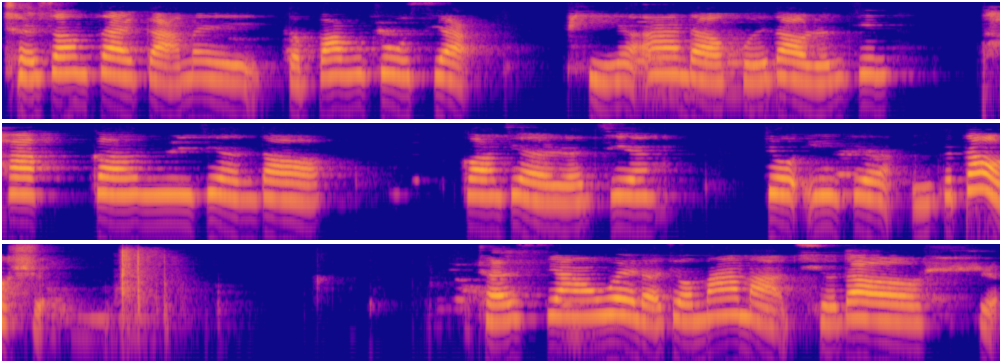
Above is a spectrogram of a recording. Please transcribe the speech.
沉香在嘎妹的帮助下，平安的回到人间。他刚见到，刚见人间。就遇见一个道士，沉香为了救妈妈，求道士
